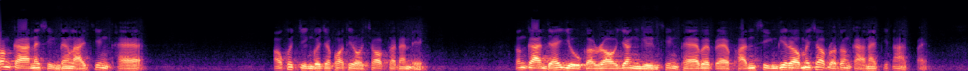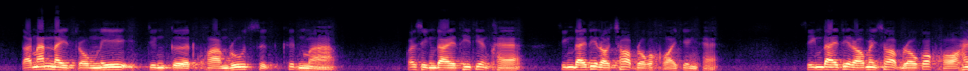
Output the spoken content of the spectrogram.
ต้องการในสิ่งทั้งหลายเที่ยงแท้ เอาก็จริงก็เฉพาะที่เราชอบเท่านั้นเอง ต้องการจะให้อยู่กับเรายั่งยืนเที่ยงแท้ไม่แปรผันสิ่งที่เราไม่ชอบเราต้องการให้พินาศไป ดังนั้นในตรงนี้จึงเกิดความรู้สึกขึ้นมาว่าสิ่งใดที่เที่ยงแท้ สิ่งใดที่เราชอบเราก็ขอให้เที่ยงแท้ สิ่งใดที่เราไม่ชอบเราก็ขอให้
